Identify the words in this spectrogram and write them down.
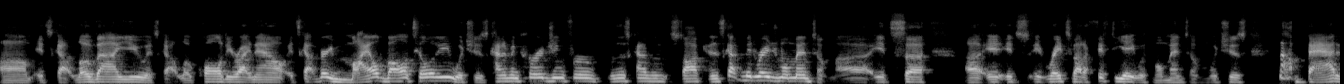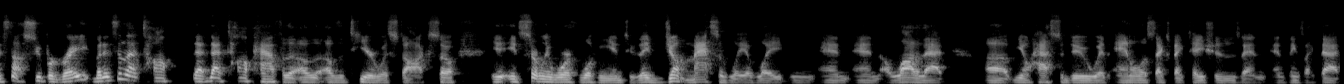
Um, it's got low value, it's got low quality right now, it's got very mild volatility, which is kind of encouraging for, for this kind of stock, and it's got mid-range momentum. Uh, it's uh, uh, it, it's it rates about a 58 with momentum, which is not bad. It's not super great, but it's in that top that that top half of the of the, of the tier with stocks. So it, it's certainly worth looking into. They've jumped massively of late, and and and a lot of that uh, you know has to do with analyst expectations and and things like that.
